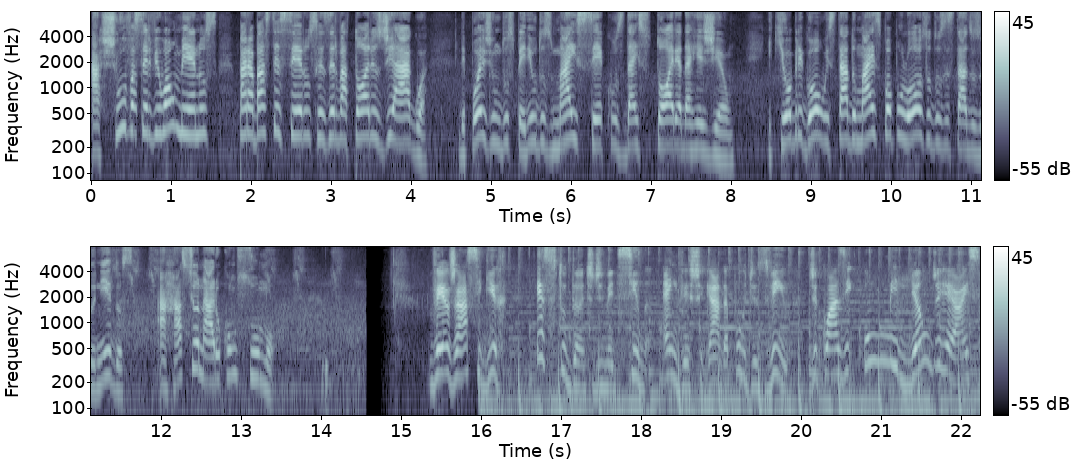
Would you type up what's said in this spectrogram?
A chuva serviu ao menos para abastecer os reservatórios de água depois de um dos períodos mais secos da história da região e que obrigou o estado mais populoso dos Estados Unidos a racionar o consumo. Veja a seguir. Estudante de medicina é investigada por desvio de quase um milhão de reais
